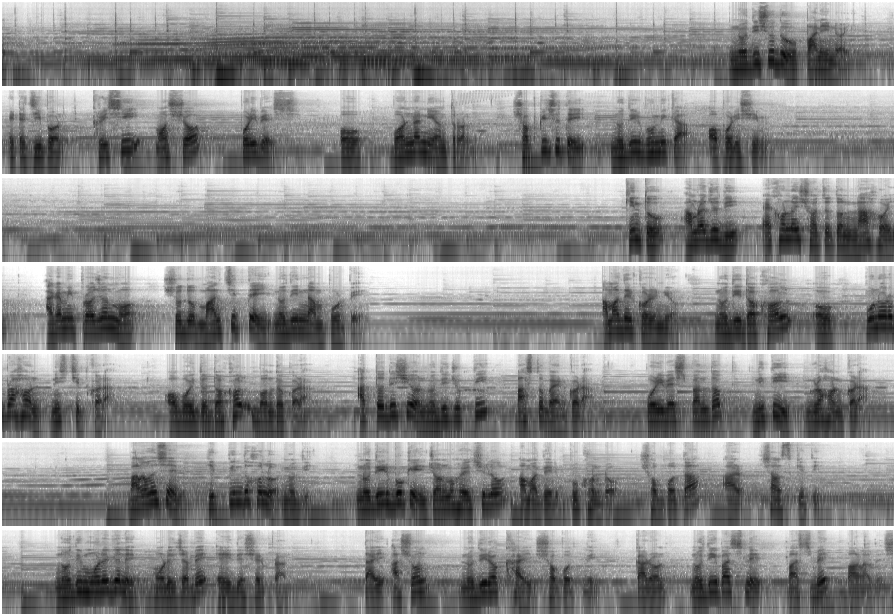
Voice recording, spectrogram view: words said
নদী শুধু পানি নয়, এটা জীবন, কৃষি, মৎস্য, পরিবেশ ও বন্যা নিয়ন্ত্রণ। সব কিছুতেই নদীর ভূমিকা অপরিসীম। কিন্তু আমরা যদি এখনই সচেতন না হই, আগামী প্রজন্ম শুধু মানচিত্রেই নদীর নাম পড়বে। আমাদের করণীয়, নদী দখল ও পুনর্বাহন নিশ্চিত করা, অবৈধ দখল বন্ধ করা, আত্মদেশীয় নদী চুক্তি বাস্তবায়ন করা পরিবেশ বান্ধব নীতি গ্রহণ করা। বাংলাদেশের হৃৎপিণ্ড হল নদী। নদীর বুকেই জন্ম হয়েছিল আমাদের ভূখণ্ড, সভ্যতা আর সংস্কৃতি। নদী মরে গেলে মরে যাবে এই দেশের প্রাণ। তাই আসুন নদী রক্ষায় শপথ নেই, কারণ নদী বাঁচলে বাঁচবে বাংলাদেশ।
